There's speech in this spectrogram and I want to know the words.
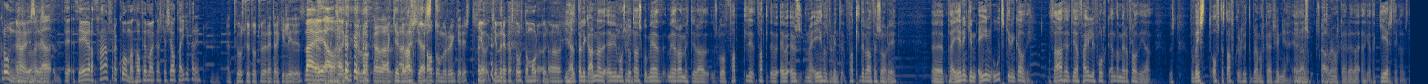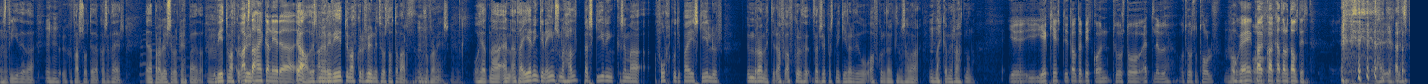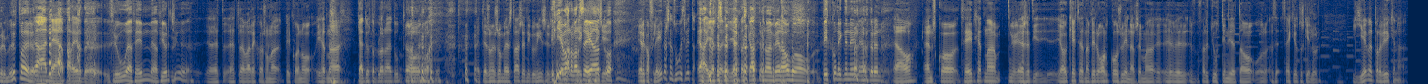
ég sko. þannig að þe- þegar að það fyrir að koma þá fyrir maður kannski að sjá tækifærin. En 2022 er reyndar ekki liðið. Nei, já, það er ekki útilokað að, það getur að allt þessi spátómur raungerist. Kem, kemur eitthvað stórt á morgun. Ég held að líka annað ef ég má skjóta það sko með, með rafmyndir að sko fallið, fall, ef, ef svona einfaldri mynd, fallir á þessu ári uh, það er engin ein útskýring á því. Og það held ég að fæli fólk enda meira frá því að þú veist, oftast af hverju hlutabræðamarkaðir hrinja eða Mhm. mm skuldabræðamarkaðir eða eða það gerist eitthvað, þú veist, það stríð eða mm ykkur farsót eða hvað sem það er eða bara kreppa eða við vitum af hverju hrun- Vaksta hækkanir eða Já, þú veist, meina, við vitum af hverju hrunni 2008 varð og svo framvegis. Og hérna, en, en það er engin ein svona haldbær skýring sem að fólk út í bæ skilur um rafmyndir, af, af hverju það er seplast mikið í verði og af hverju það er til dæmis að hafa Mhm. lækkað mjög hratt núna Ég, ég kefti dálta bitcoin 2011 og 2012 Ok, hvað hva kallar þú dáltið? Ég- Þetta spyrum upp að þér Já, neða, bara er þetta uh, þrjú eða fimm eða Já, þetta, þetta var eitthvað svona bitcoin og ég hérna Gæti úrst að blöra þetta út. Og, og, þetta er svona eins og með staðsetningu vísir Ég var að fara að segja það sko. Er eitthvað fleira sem þú vilt vita? Já, ég held að, ég að skatturinn hafi meira áhuga á bitcoin-eigninni en Já, en sko þeir hérna ég, já, kefti þarna fyrir orð góðs vinnar sem að hefur farið djúpt inn í þetta og, og þekkir þetta skilur. Ég verð bara að viðkjanna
